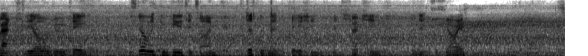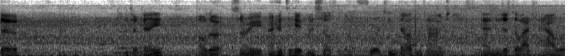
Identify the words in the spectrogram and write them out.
back to the old routine. Still with computer time, just with meditation and stretching and exercise. So, it's okay. Although, sorry, I had to hit myself about 14,000 times. And in just the last hour,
